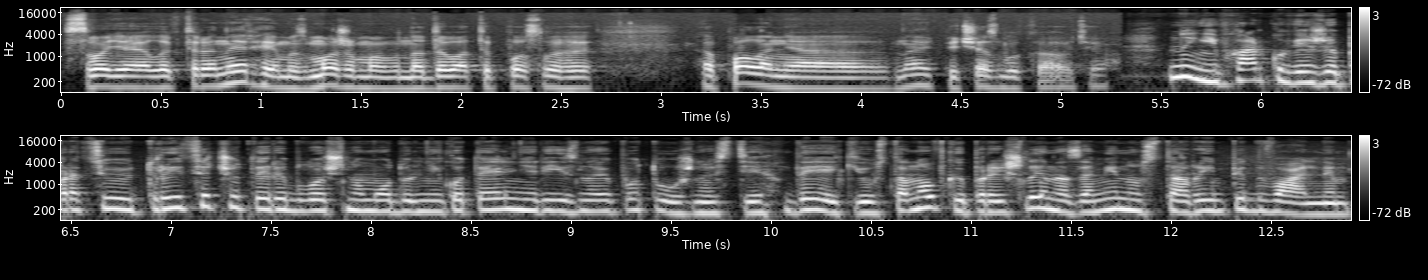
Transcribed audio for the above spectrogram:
своя електроенергія, ми зможемо надавати послуги опалення навіть під час блекаутів. Нині в Харкові вже працюють 34 блочно-модульні котельні різної потужності. Деякі установки перейшли на заміну старим підвальним.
